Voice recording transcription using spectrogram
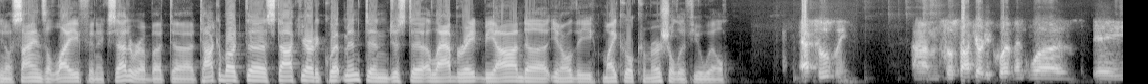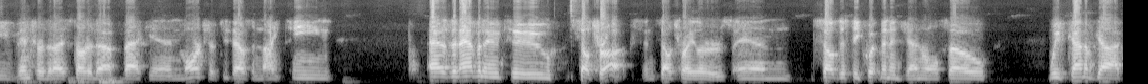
you know signs of life and etc. But uh, talk about the stockyard equipment and just uh, elaborate beyond uh, you know the micro commercial, if you will. Absolutely. Um, so stockyard equipment was a venture that I started up back in March of 2019 as an avenue to sell trucks and sell trailers and sell just equipment in general. So we've kind of got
